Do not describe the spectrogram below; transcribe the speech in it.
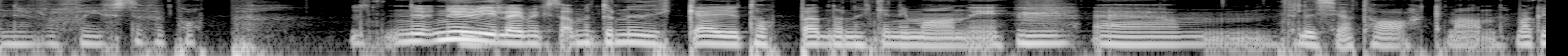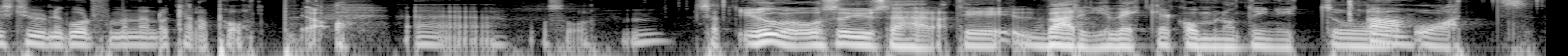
nu, vad finns det för pop? Nu, nu Mm. gillar jag mycket så här, men Donika är ju toppen, Donika Nimani. Mm. Ehm, Felicia Takman. Markus Krunegård får man ändå kalla pop. ja. Eh, och så. Mm. Så att, jo, och så just det här att det varje vecka kommer någonting nytt och, Ja. och att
